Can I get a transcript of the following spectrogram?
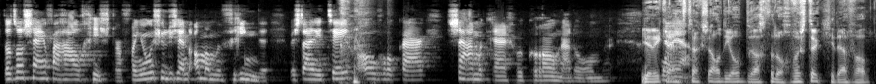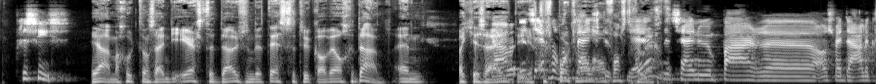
Dat was zijn verhaal gisteren. Van jongens jullie zijn allemaal mijn vrienden. We staan hier tegenover elkaar. Samen krijgen we corona eronder. Jullie nou krijgen straks al die opdrachten nog, of een stukje daarvan. Precies. Ja, maar goed, dan zijn die eerste duizenden tests natuurlijk al wel gedaan. En wat je zei, ja, dit is echt nog een klein stukje. Dit zijn nu een paar, uh, als wij dadelijk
